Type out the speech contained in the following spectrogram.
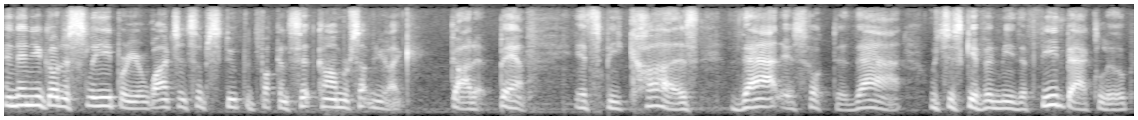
And then you go to sleep or you're watching some stupid fucking sitcom or something, you're like, got it, bam. It's because that is hooked to that, which is giving me the feedback loop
